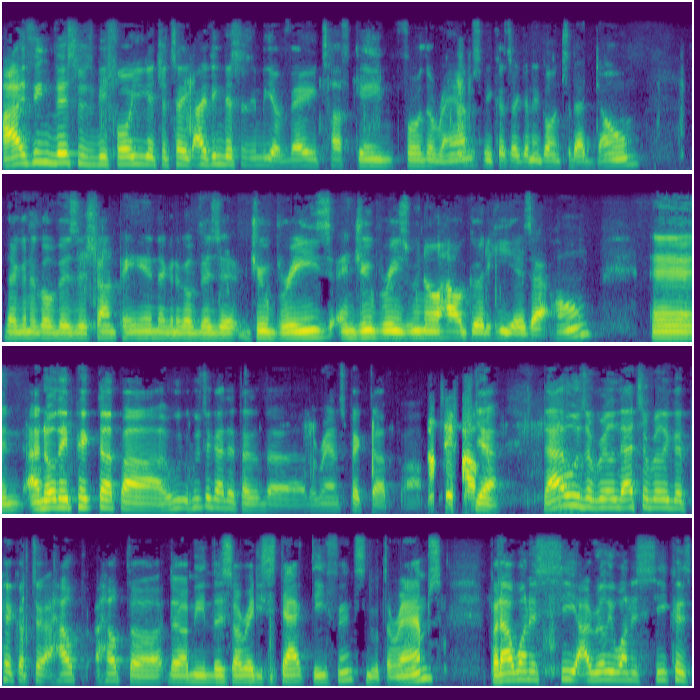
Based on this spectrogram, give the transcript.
I think this is before you get your take. I think this is gonna be a very tough game for the Rams because they're gonna go into that dome. They're gonna go visit Sean Payton. They're gonna go visit Drew Brees, and Drew Brees, we know how good he is at home. And I know they picked up uh, who, who's the guy that the, the, the Rams picked up? Um, yeah, that was a real. That's a really good pickup to help help the. the I mean, there's already stacked defense with the Rams, but I want to see. I really want to see because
